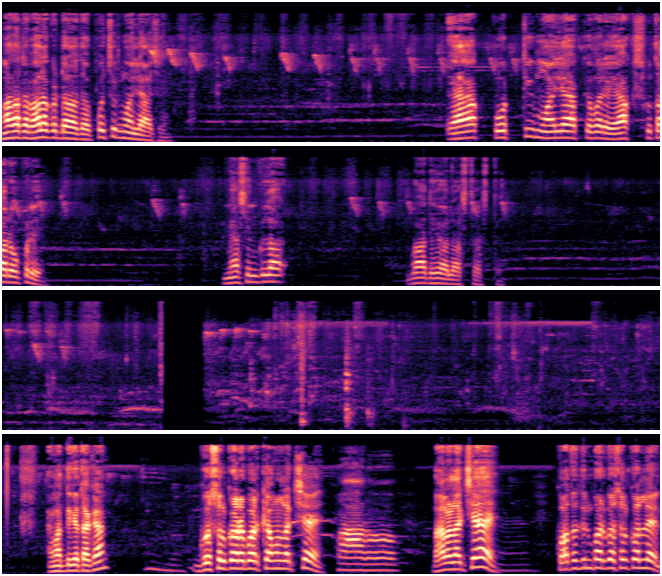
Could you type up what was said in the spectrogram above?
মাথাটা ভালো করে ডলা দাও, প্রচুর ময়লা আছে। এক পট্টি ময়লা একেবারে এক সুতার ওপরে মেশিনগুলো বাদ হয়ে গেল আস্তে আস্তে। আমার দিকে তাকান। গোসল করার পর কেমন লাগছে? ভালো লাগছে? কতদিন পর গোসল করলেন?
